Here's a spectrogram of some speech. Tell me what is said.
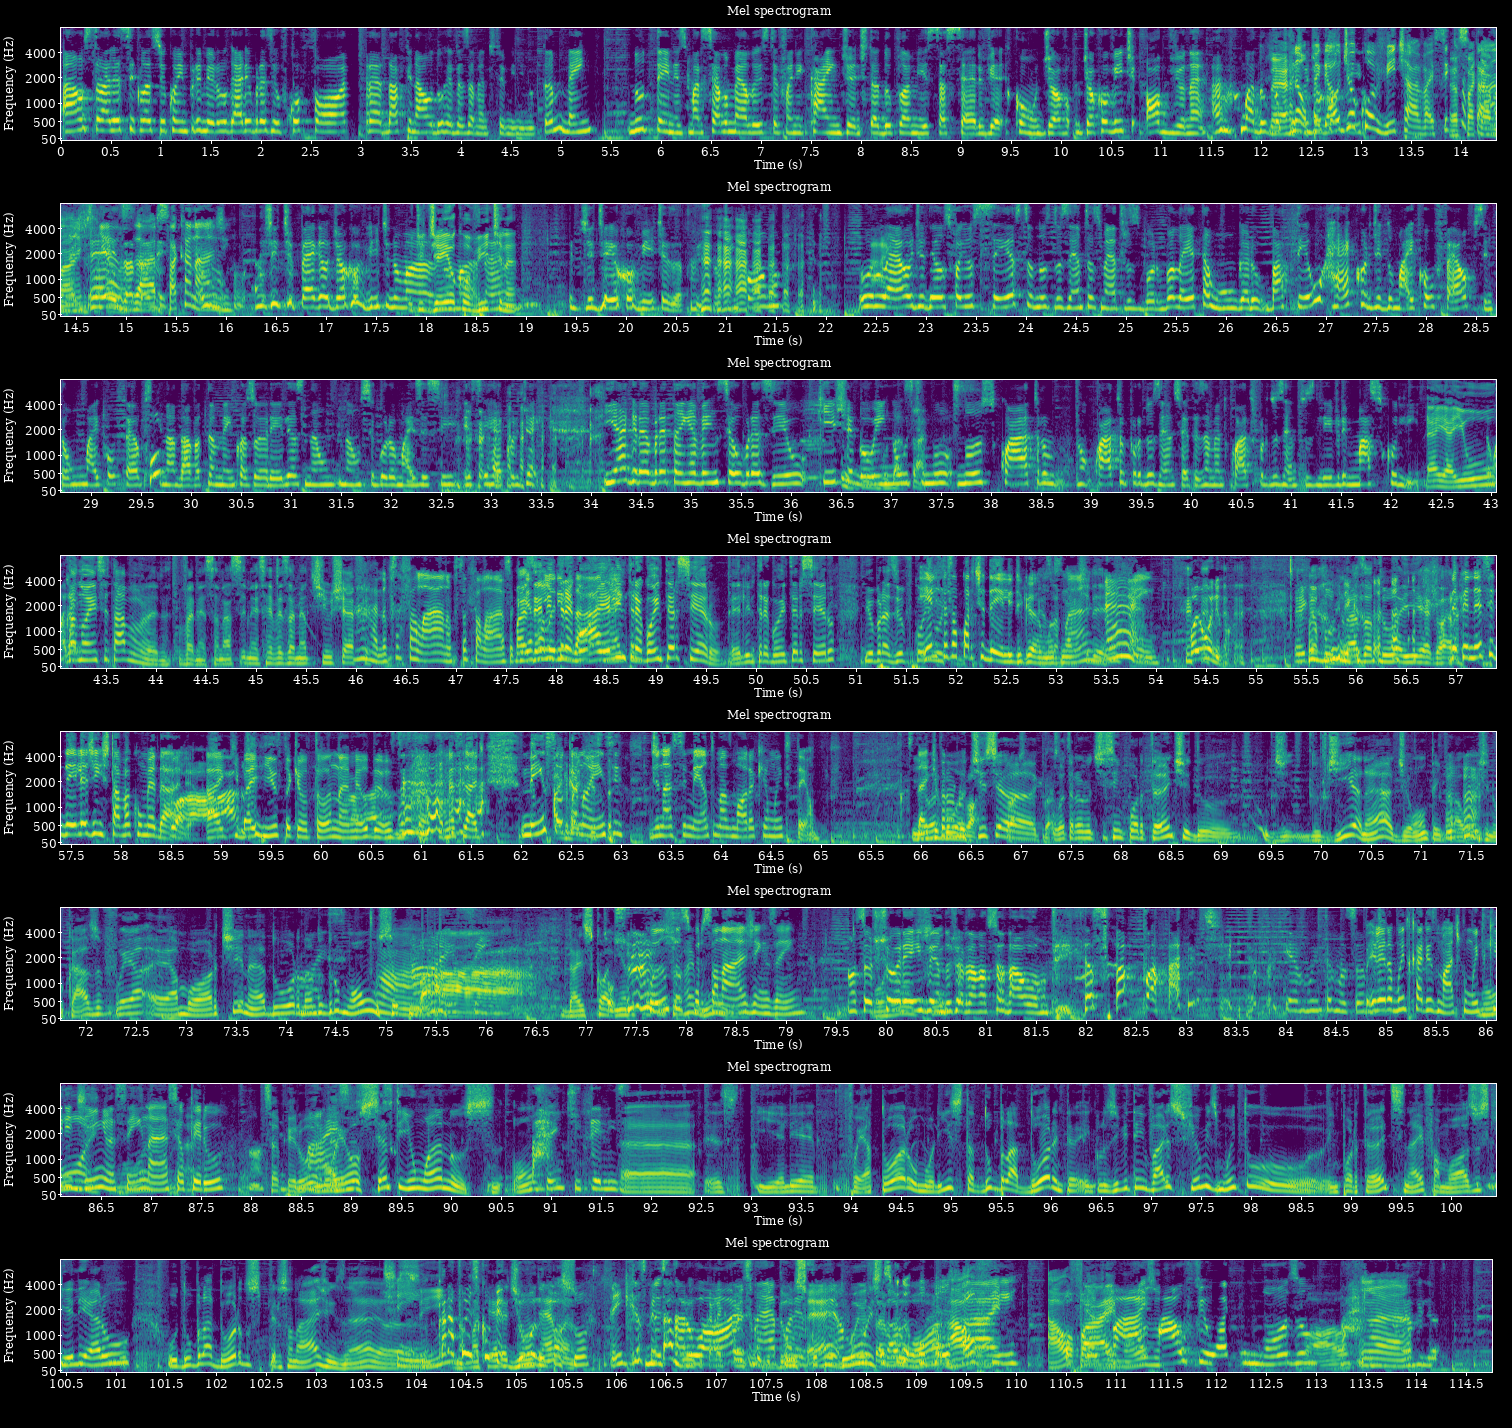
A Austrália se classificou em primeiro lugar e o Brasil ficou fora da final do revezamento feminino também. No tênis, Marcelo Melo e Stefani caem diante da dupla mista Sérvia com o Djo- Djokovic. Óbvio, né? Uma dupla É. Não, pegar o Djokovic, ah, vai se É catar, sacanagem. né? Que azar, exatamente. sacanagem. A gente pega o Djokovic numa. O DJ numa, Djokovic, né? O DJ Djokovic, exatamente. Não tem como. O Léo de Deus foi o sexto nos 200 metros borboleta. O húngaro bateu o recorde do Michael Phelps. Então, o Michael Phelps, que nadava também com as orelhas, não, não segurou mais esse, esse recorde aí. E a Grã-Bretanha venceu o Brasil, que chegou em último nos 4, no 4 por 200, revezamento 4 por 200 livre masculino. É, e aí o Então, canoense tava, velho, Vanessa, nesse, nesse revezamento tinha o chefe. Ah, não precisa falar, não precisa falar. Só Mas ele entregou, né, ele que- entregou em terceiro. Ele entregou em terceiro e o Brasil ficou E em ele fez a último. parte dele, digamos, né? parte dele. Enfim. Foi o único. Ei, Capu, traz a tua aí agora. Dependesse dele, a gente tava com medalha. Claro. Ai, que bairrista que eu tô, né? Meu Deus do céu. É minha cidade. Nem sou Ai, canoense de nascimento, mas moro aqui há muito tempo. E Cidade outra boa. notícia, Gosto, gosto. outra notícia importante do, de- do dia, né? De ontem para hoje, no caso, foi a, é a morte, né, do Orlando Ai, Drummond, o seu Ah, Da escolinha do Quantos personagens, hein? Nossa, eu Morreu chorei vendo o Jornal Nacional ontem, essa parte. Porque é muito emocionante. Ele era muito carismático, muito, Muito, queridinho, assim, né? Seu peru. Seu peru, ele Morreu aos 101 anos ontem. Ah, que delícia. É, esse- e ele é- foi ator, humorista, dublador, inte- inclusive tem vários filmes muito importantes, né, e famosos que ele era o, o dublador dos personagens, né? Sim. Uh, O cara foi Scooby-Doo, né, passou. mano? Tem que respeitar No Star muito o cara que foi Wars, né, Scooby-Doo. por É, exemplo. foi Star Star O Wars. Popeye. Alf, Papai. é Pai, famoso. Alf, o Animoso. Uau. Ah, É. Maravilhoso.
